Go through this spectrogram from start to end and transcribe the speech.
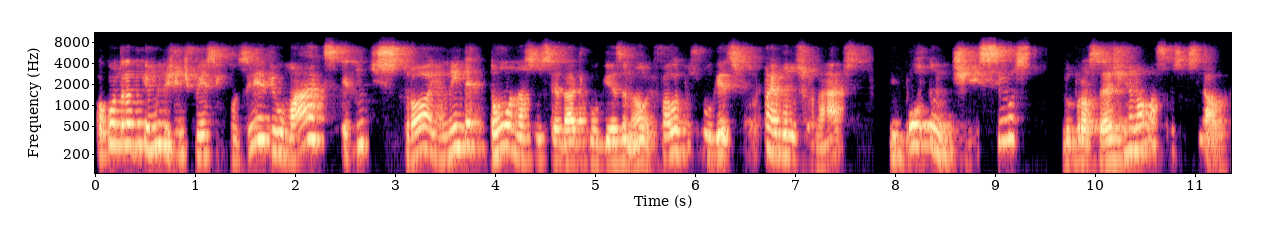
Ao contrário do que muita gente pensa, inclusive, o Marx ele não destrói, nem detona a sociedade burguesa, não. Ele fala que os burgueses foram revolucionários, importantíssimos no processo de renovação social.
